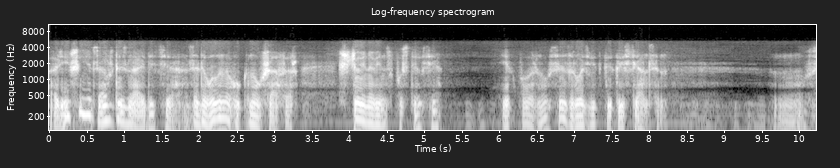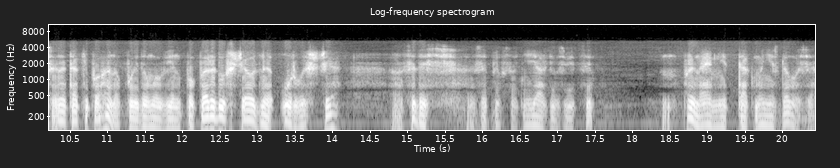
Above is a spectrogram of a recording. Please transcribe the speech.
Рішення завжди знайдеться, задоволено гукнув шафер. Щойно він спустився, як повернувся з розвідки Крістіансен. Ну, все не так і погано, повідомив він. Попереду ще одне урвище, а це десь за півсотні ярдів звідси. Принаймні так мені здалося.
